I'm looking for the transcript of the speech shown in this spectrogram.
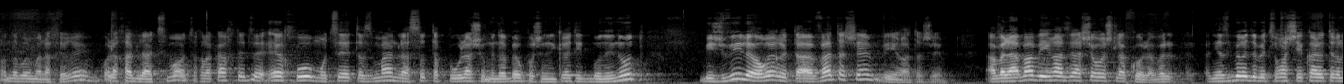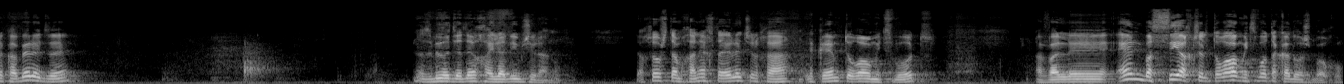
לא מדברים על אחרים, כל אחד לעצמו, צריך לקחת את זה, איך הוא מוצא את הזמן לעשות את הפעולה שהוא מדבר פה, שנקראת התבוננות, בשביל לעורר את אהבת השם ויראת השם. אבל אהבה ויראה זה השורש לכל, אבל אני אסביר את זה בצורה שיהיה קל יותר לקבל את זה. נסביר את זה דרך הילדים שלנו. תחשוב שאתה מחנך את הילד שלך לקיים תורה ומצוות, אבל אה, אין בשיח של תורה ומצוות הקדוש ברוך הוא.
